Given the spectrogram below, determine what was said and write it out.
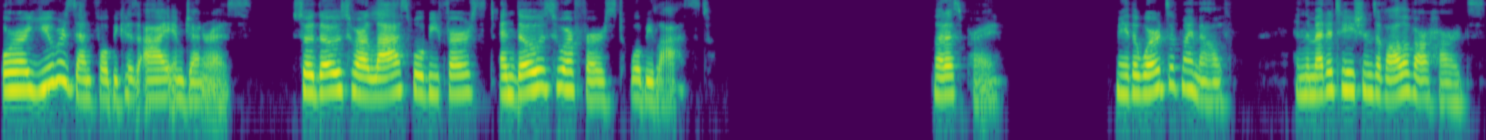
Or are you resentful because I am generous? So those who are last will be first, and those who are first will be last. Let us pray. May the words of my mouth and the meditations of all of our hearts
